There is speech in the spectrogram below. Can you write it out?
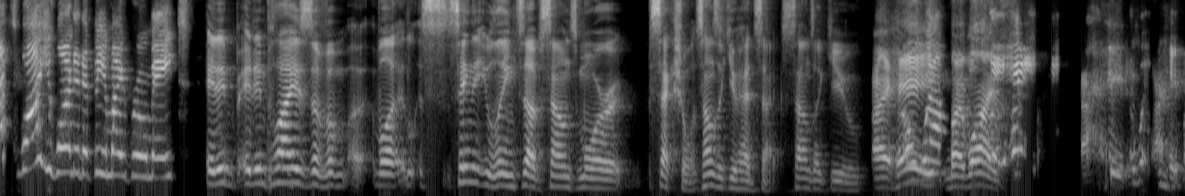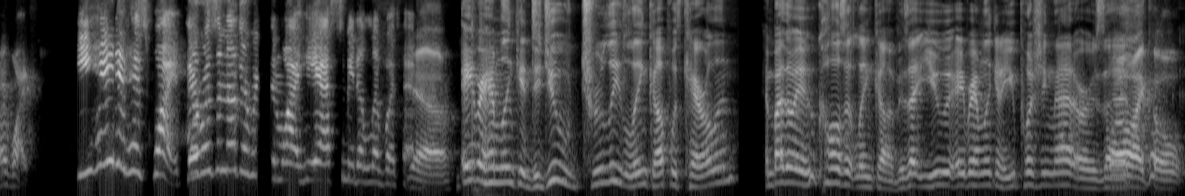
That's why you wanted to be my roommate. It it implies of um uh, well saying that you linked up sounds more sexual. It sounds like you had sex. Sounds like you. I hate well, my wife. Hey, hey, I hate it. I hate my wife. he hated his wife. There was another reason why he asked me to live with him. Yeah. Abraham Lincoln, did you truly link up with Carolyn? And by the way, who calls it link up? Is that you, Abraham Lincoln? Are you pushing that, or is that? Well, I go,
